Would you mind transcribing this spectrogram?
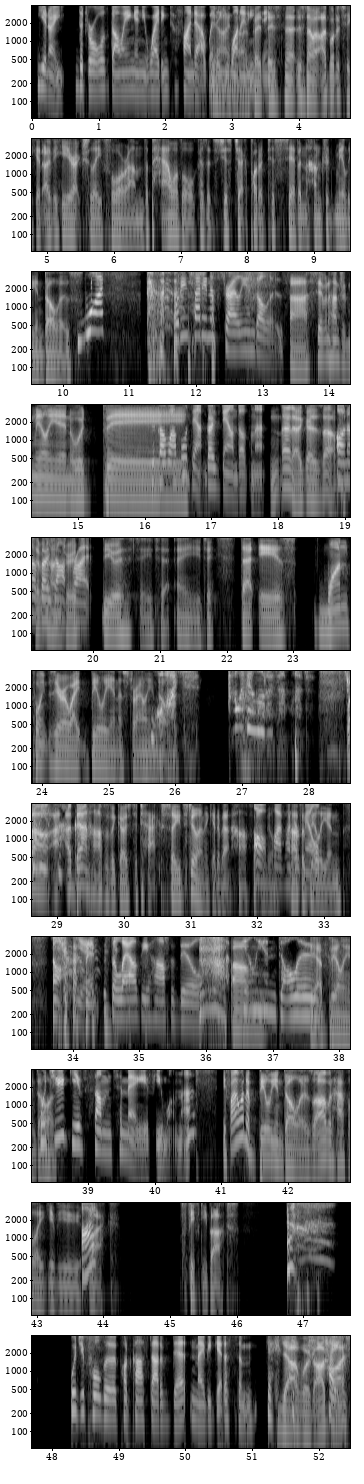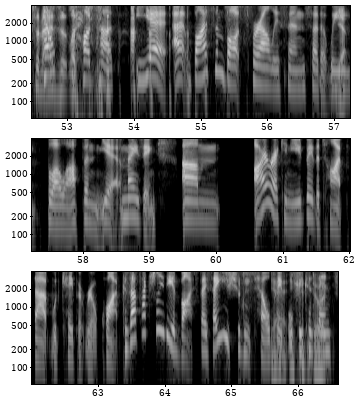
you know the draw's going and you're waiting to find out whether Yeah, you won know, anything. But there's no, there's no. I bought a ticket over here actually for um the Powerball because it's just jackpotted to seven hundred million dollars. what? what is that in Australian dollars? Uh, seven hundred million would be. Does go up or down? Goes down, doesn't it? No, no, it goes up. Oh, no, it goes up, 700 right. USD to AUD. That is one point zero eight billion Australian dollars. What? How are their lottos that much? Australia Well, sucks. about half of it goes to tax, so you'd still only get about half of Oh, a mil, 500 half a mil. billion. Oh, yeah, Australian just a lousy half a bill. A Um, billion dollars. Yeah, a billion dollars. Would you give some to me if you won that? If I won a billion dollars, I would happily give you I- like fifty bucks. Would you pull the podcast out of debt and maybe get us some? Yeah, I would. I'd Hey, buy some ads at the least. podcast. Yeah, uh, buy some bots for our listens so that we Yeah. blow up. And yeah, amazing. Um, I reckon you'd be the type that would keep it real quiet because that's actually the advice. They say you shouldn't tell Yeah, people because then it.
